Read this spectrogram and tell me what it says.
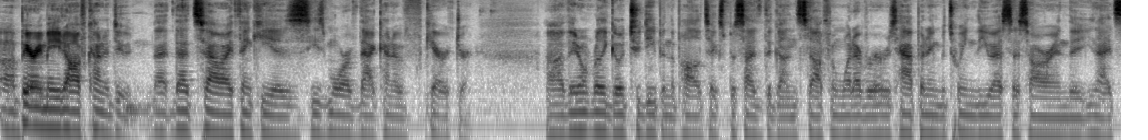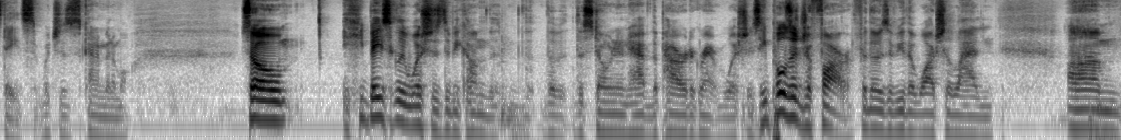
uh, Barry Madoff kind of dude. That, that's how I think he is. He's more of that kind of character. Uh, they don't really go too deep in the politics besides the gun stuff and whatever is happening between the USSR and the United States, which is kind of minimal. So he basically wishes to become the, the, the stone and have the power to grant wishes. He pulls a Jafar for those of you that watched Aladdin. Um,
